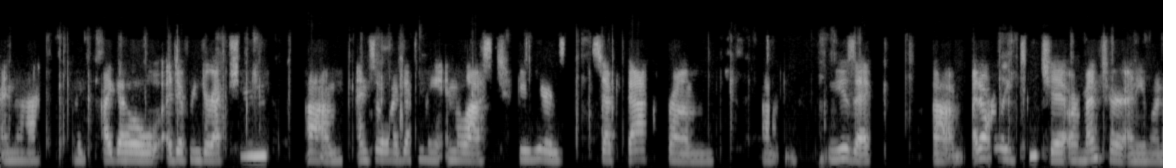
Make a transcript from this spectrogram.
and that like, I go a different direction. Um, and so I've definitely, in the last few years, stepped back from um, music. Um, I don't really teach it or mentor anyone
